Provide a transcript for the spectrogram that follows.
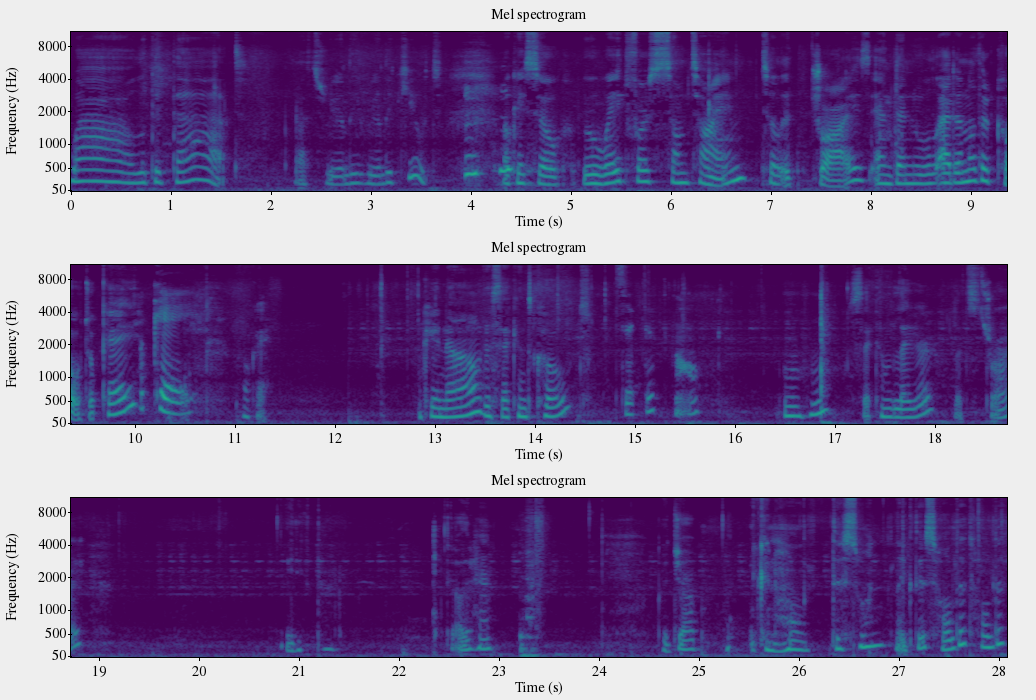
Wow, look at that. That's really, really cute. Okay, so we'll wait for some time till it dries and then we will add another coat, okay? Okay. Okay. Okay, now the second coat. Second now. Mm-hmm. Second layer. Let's try. The other hand. Good job. You can hold this one like this. Hold it, hold it,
